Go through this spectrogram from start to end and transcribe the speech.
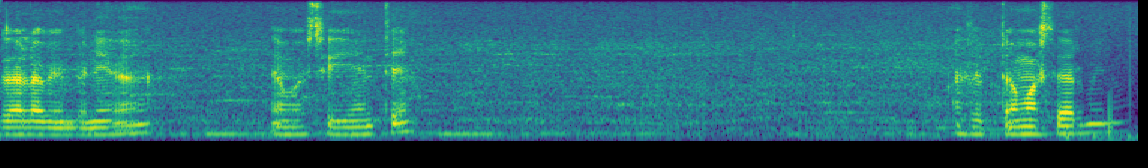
Da la bienvenida. Damos siguiente. Aceptamos términos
